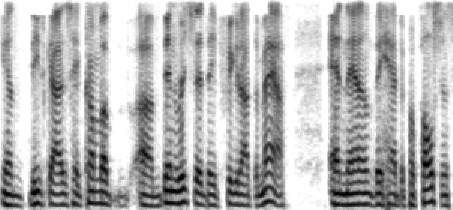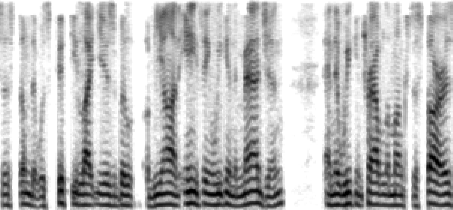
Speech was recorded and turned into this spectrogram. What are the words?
you know these guys had come up. Uh, ben Rich said they'd figured out the math, and now they had the propulsion system that was 50 light years beyond anything we can imagine, and that we can travel amongst the stars.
